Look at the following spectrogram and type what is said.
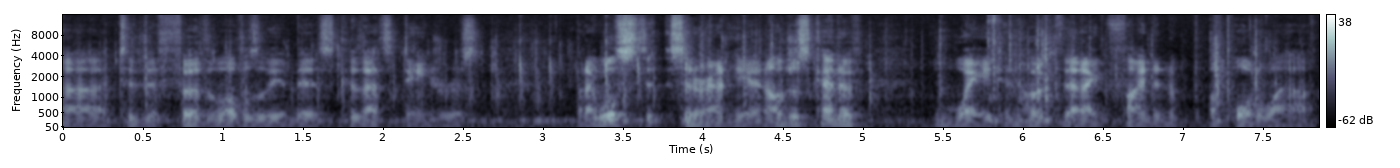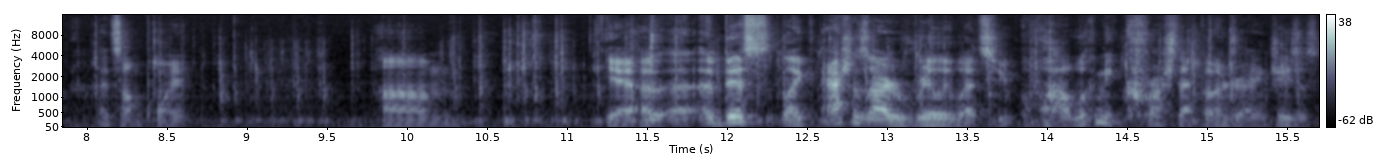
uh, to the further levels of the abyss, because that's dangerous. But I will sit around here, and I'll just kind of wait and hope that I find an, a portal out at some point. Um, yeah, a, a, Abyss, like, Ashenzari really lets you... Wow, look at me crush that Bone Dragon, Jesus.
